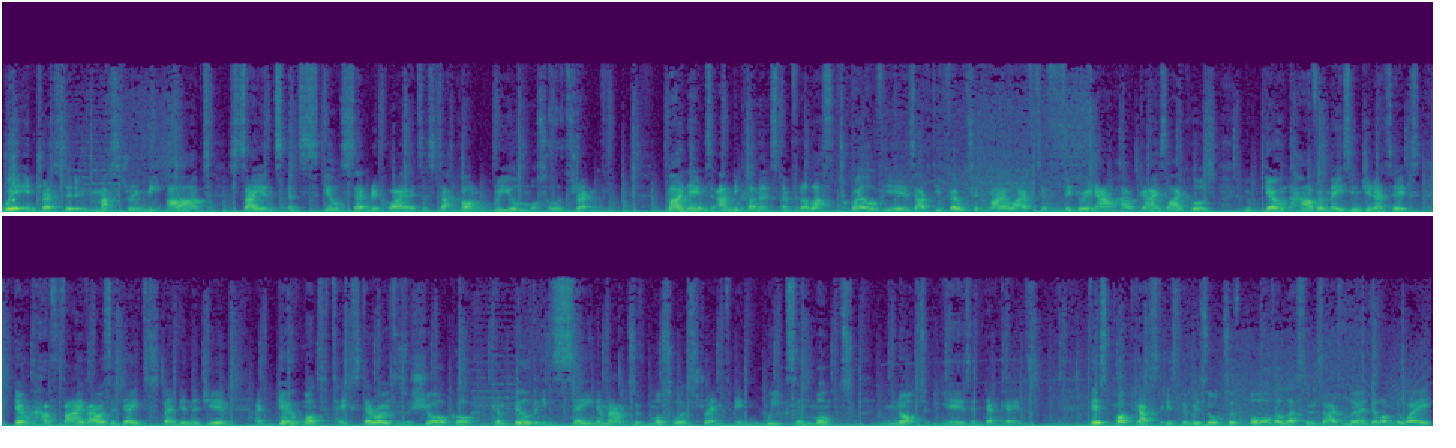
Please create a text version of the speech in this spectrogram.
We're interested in mastering the art, science, and skill set required to stack on real muscle and strength. My name's Andy Clements, and for the last 12 years, I've devoted my life to figuring out how guys like us who don't have amazing genetics, don't have five hours a day to spend in the gym, and don't want to take steroids as a shortcut can build insane amounts of muscle and strength in weeks and months, not years and decades. This podcast is the result of all the lessons I've learned along the way,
